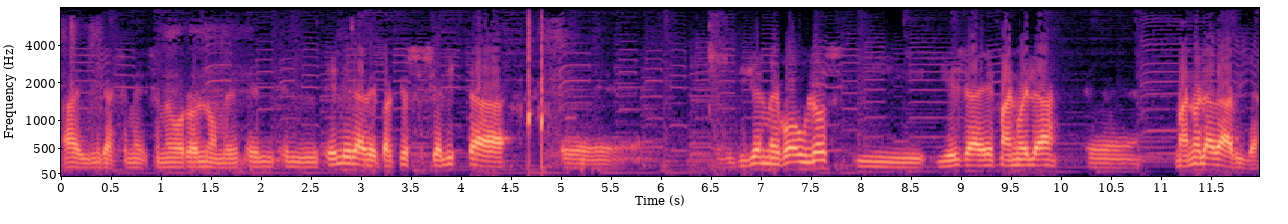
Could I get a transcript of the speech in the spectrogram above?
ay mira, se me, se me borró el nombre, él, era del Partido Socialista eh, Guillermo Boulos y, ella es Manuela, eh, Manuela Dávila.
